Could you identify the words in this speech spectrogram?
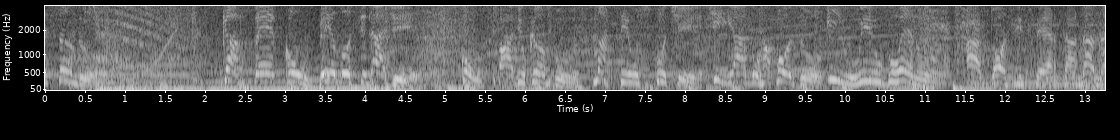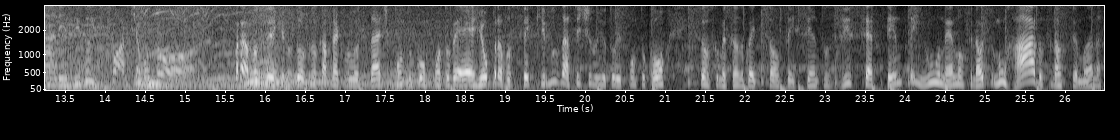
começando. Café com Velocidade. Com Fábio Campos, Matheus Pucci, Thiago Raposo e Will Bueno. A dose certa na análise do esporte a motor. Para você que nos ouve no cafécomvelocidade.com.br ou para você que nos assiste no youtube.com, estamos começando com a edição 671, né, no final de, num raro final de semana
